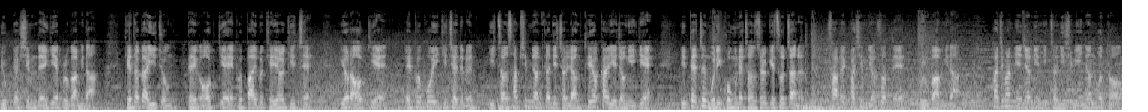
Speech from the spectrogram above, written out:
614기에 불과합니다. 게다가 이 중 109기의 F-5 계열 기체, 19기의 F-4E 기체들은 2030년까지 전량 퇴역할 예정이기에 이때쯤 우리 공군의 전술기 숫자는 486대에 불과합니다. 하지만 예년인 2022년부터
